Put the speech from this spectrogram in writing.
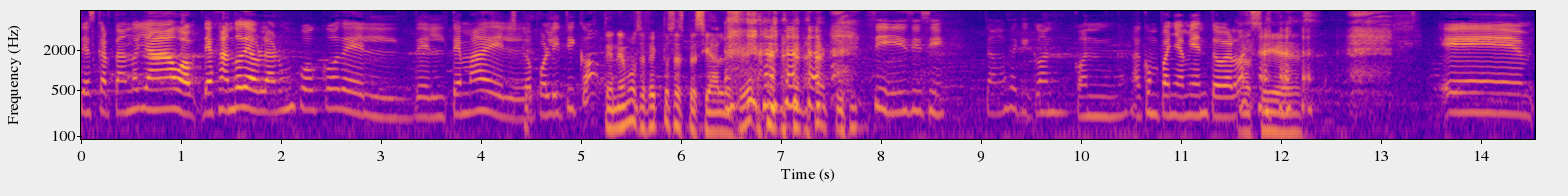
descartando ya o dejando de hablar un poco del, tema de lo político. Tenemos efectos especiales, ¿eh? sí, sí, sí. Estamos aquí con, acompañamiento, ¿verdad? Así es. Eh,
